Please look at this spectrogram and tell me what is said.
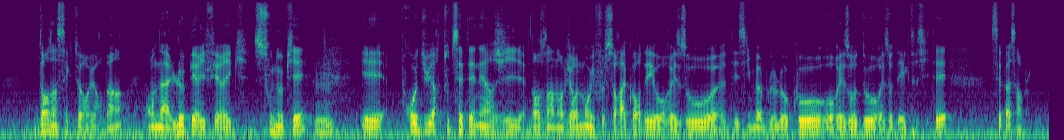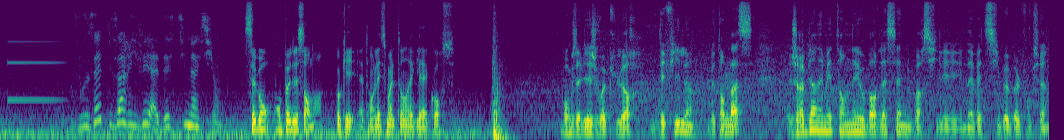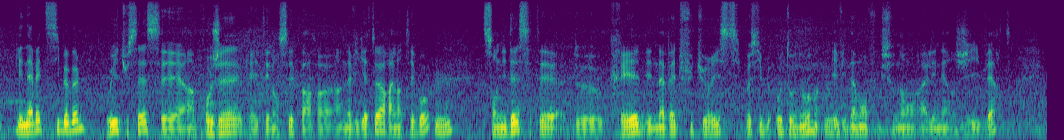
dans un secteur urbain. On a le périphérique sous nos pieds Mhm. et produire toute cette énergie dans un environnement où il faut se raccorder au réseau euh, des immeubles locaux, au réseau d'eau, au réseau d'électricité, c'est pas simple. Vous êtes arrivé à destination. C'est bon, on peut descendre. Ok, attends, laisse-moi le temps de régler la course. Bon Xavier, je vois que l'heure défile, le temps Mm. passe. J'aurais bien aimé t'emmener au bord de la Seine voir si les navettes Sea Bubble fonctionnent. Les navettes Sea Bubble? Oui, tu sais, c'est un projet qui a été lancé par euh, un navigateur, Alain Thébault. Mhm. Son idée, c'était de créer des navettes futuristes, si possible autonomes, Mhm. évidemment fonctionnant à l'énergie verte,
